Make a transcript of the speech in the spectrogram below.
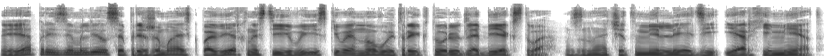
Я приземлился, прижимаясь к поверхности и выискивая новую траекторию для бегства. Значит, Миледи и Архимед.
